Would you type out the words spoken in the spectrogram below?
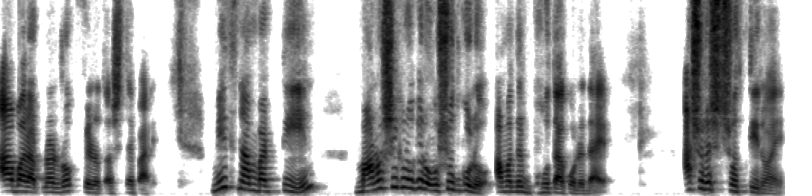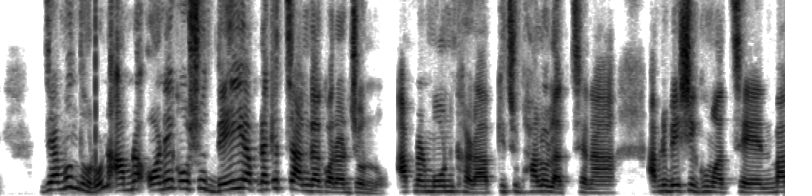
আবার আপনার রোগ ফেরত আসতে পারে। মিথ নাম্বার তিন, মানসিক রোগের ওষুধগুলো আমাদের ভোতা করে দেয়। আসলে সত্যি নয়। যেমন ধরুন, আমরা অনেক ওষুধ দেই আপনাকে চাঙ্গা করার জন্য। আপনার মন খারাপ, কিছু ভালো লাগছে না, আপনি বেশি ঘুমাচ্ছেন বা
